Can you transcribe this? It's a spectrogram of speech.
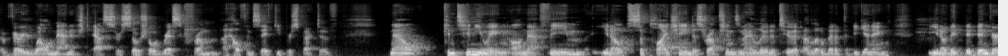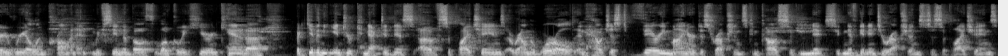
a very well managed S or social risk from a health and safety perspective. Now, continuing on that theme, you know, supply chain disruptions, and I alluded to it a little bit at the beginning, you know, they, have been very real and prominent. We've seen them both locally here in Canada, but given the interconnectedness of supply chains around the world and how just very minor disruptions can cause significant interruptions to supply chains,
